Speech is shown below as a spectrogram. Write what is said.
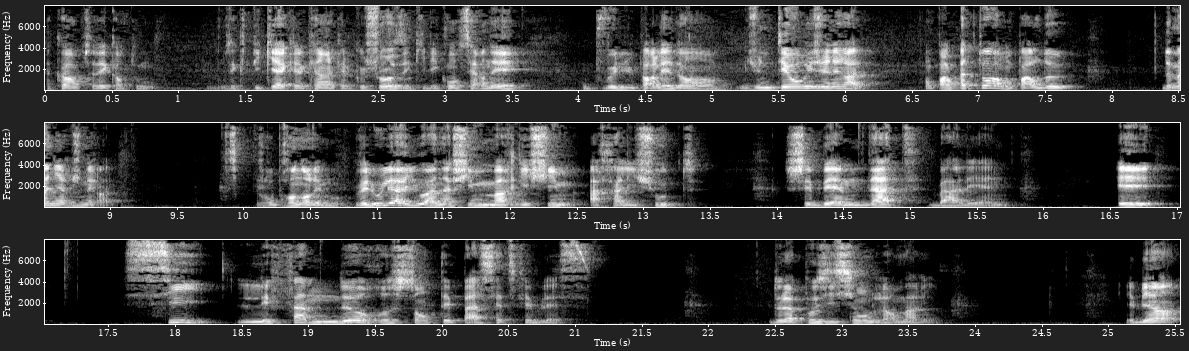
D'accord? Vous savez, quand vous expliquez à quelqu'un quelque chose et qu'il est concerné, vous pouvez lui parler d'une théorie générale. On ne parle pas de toi, on parle de manière générale. Je reprends dans les mots. Ayu anashim margishim achalishut baaleen. Et si les femmes ne ressentaient pas cette faiblesse de la position de leur mari, eh bien,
